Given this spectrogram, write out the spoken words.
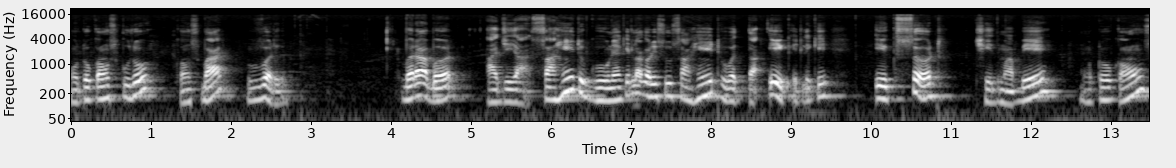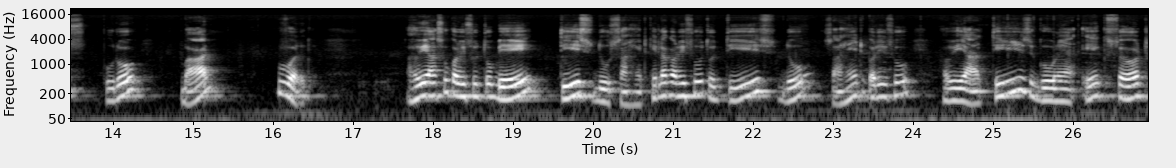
મોટો કૌંસ પૂરો કૌંસ બાર વર્ગ. બરાબર, આજે આ સાહીઠ ગુણ્યા કેટલા કરીશું? સાહીઠ વત્તા એક એટલે કે એકસઠ છેદમાં બે મોટો કૌંસ પૂરો બાર વર્ગ. હવે આ શું કરીશું? તો બે ત્રીસ દુ સાહીઠ. કેટલા કરીશું? તો ત્રીસ દુ સાહીઠ કરીશું. હવે આ ત્રીસ ગુણ્યા એકસઠ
